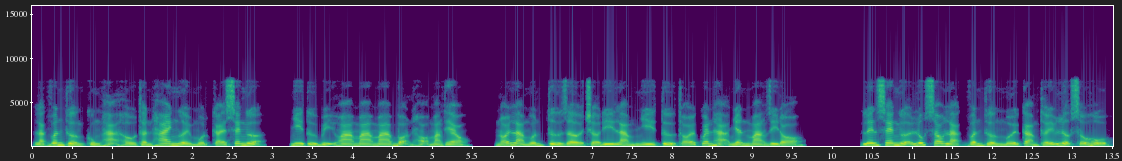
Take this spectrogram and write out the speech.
Lạc Vân thường cùng hạ hầu thần hai người một cái xe ngựa, nhi tử bị hoa ma ma bọn họ mang theo, nói là muốn từ giờ trở đi làm nhi tử thói quen hạ nhân mang gì đó. Lên xe ngựa lúc sau Lạc Vân thường mới cảm thấy lược xấu hổ,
